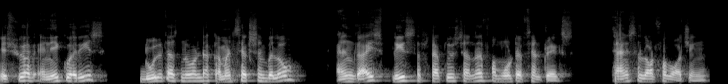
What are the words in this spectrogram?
If you have any queries, do let us know in the comment section below. And guys, please subscribe to this channel for more tips and tricks. Thanks a lot for watching.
